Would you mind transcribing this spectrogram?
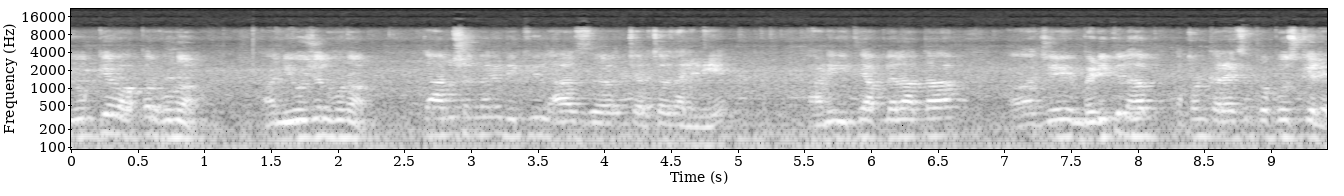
योग्य वापर होणं नियोजन होणं त्या अनुषंगाने देखील आज चर्चा झालेली आहे. आणि इथे आपल्याला आता जे मेडिकल हब आपण करायचं प्रपोज केले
